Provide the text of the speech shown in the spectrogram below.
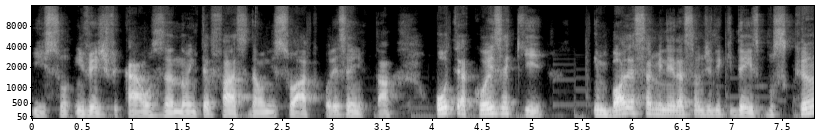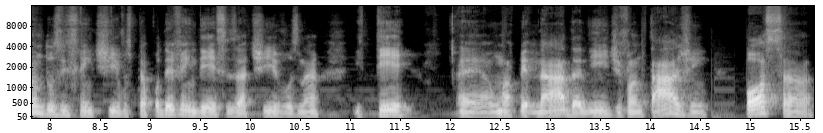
isso em vez de ficar usando a interface da Uniswap, por exemplo, tá? Outra coisa é que embora essa mineração de liquidez buscando os incentivos para poder vender esses ativos, né, e ter é, uma pernada ali de vantagem, possa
